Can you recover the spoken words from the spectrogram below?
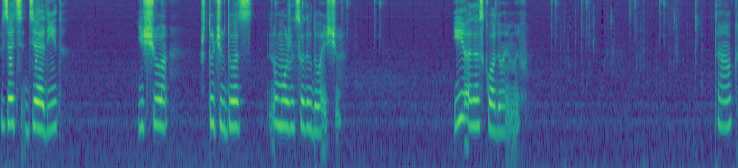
взять диорит, еще штучек 20, ну, можно 42 еще. И раскладываем их. Так.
